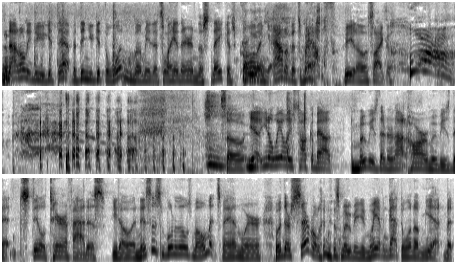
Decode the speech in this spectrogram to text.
not only do you get that, but then you get the one mummy that's laying there and the snake is oh, crawling out of its mouth. You know, it's like, so yeah, you know, we always talk about movies that are not horror movies that still terrified us, you know, and this is one of those moments, man, where well, there's several in this movie, and we haven't got to one of them yet, but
